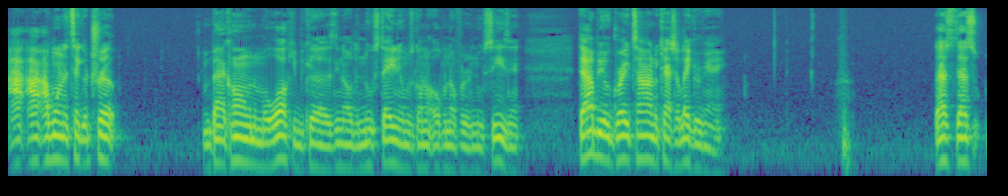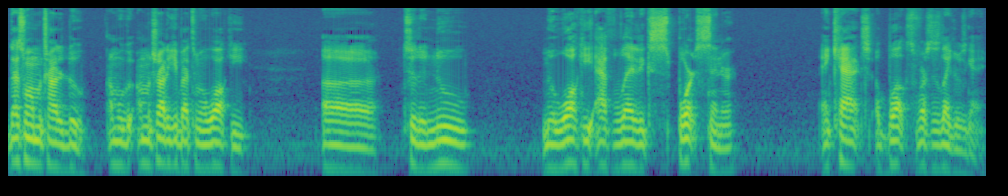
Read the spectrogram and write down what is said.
I I, I want to take a trip back home to Milwaukee because you know the new stadium is going to open up for the new season. That'll be a great time to catch a Laker game. That's that's that's what I'm gonna try to do. I'm gonna I'm gonna try to get back to Milwaukee, uh, to the new Milwaukee Athletic Sports Center and catch a Bucks versus Lakers game.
